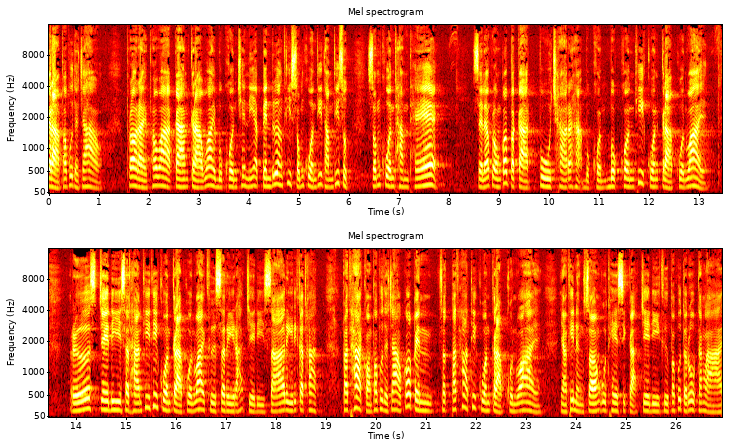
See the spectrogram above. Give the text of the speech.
กราบพระพุทธเจ้า เพราะอะไรเพราะว่าการกราบไหว้บุคคล เช่นนี้เป็นเรื่องที่สมควรที่ทำที่สุด สมควรทำแท้ เสร็จแล้วพระองค์ก็ประกาศปูชาระหะบุคคล บุคคลที่ควรกราบควรไหว้ หรือเจดีสถานที่ที่ควรกราบควรไหว้คือสรีระเจดีสารีริกธาตุพระธาตุของพระพุทธเจ้าก็เป็นพระธาตุที่ควรกราบควรไหว้ อย่างที่หนึ่งสองอุเทสิกะเจดีคือพระพุทธรูปทั้งหลาย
